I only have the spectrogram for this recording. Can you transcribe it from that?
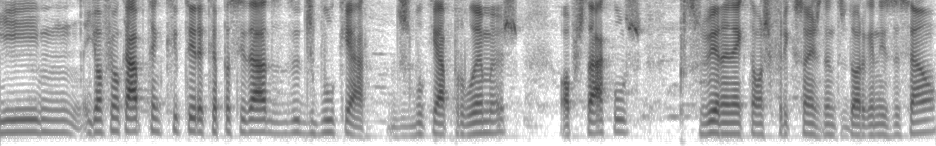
e, e ao fim e ao cabo tem que ter a capacidade de desbloquear, desbloquear problemas, obstáculos, perceber onde é que estão as fricções dentro da organização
